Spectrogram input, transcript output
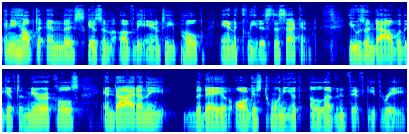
and he helped to end the schism of the anti-pope Anacletus II. He was endowed with the gift of miracles and died on the, the day of August 20th, 1153.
